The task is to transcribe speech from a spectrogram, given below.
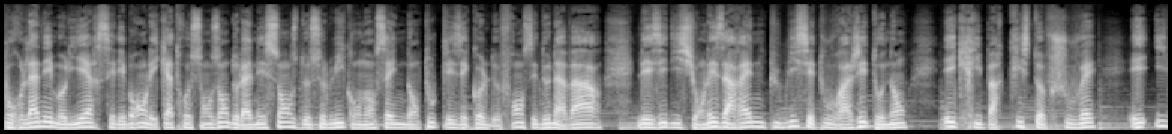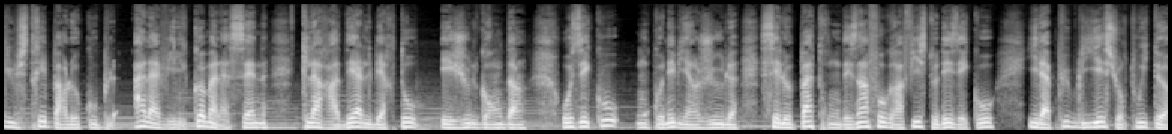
Pour l'année Molière célébrant les 400 ans de la naissance de celui qu'on enseigne dans toutes les écoles de France et de Navarre, les éditions Les Arènes publient cet ouvrage étonnant, écrit par Christophe Chouvet et illustré par le couple à la ville comme à la scène, Clara De Alberto et Jules Grandin. Aux échos, on connaît bien Jules, c'est le patron des infographistes des échos. Il a publié sur Twitter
